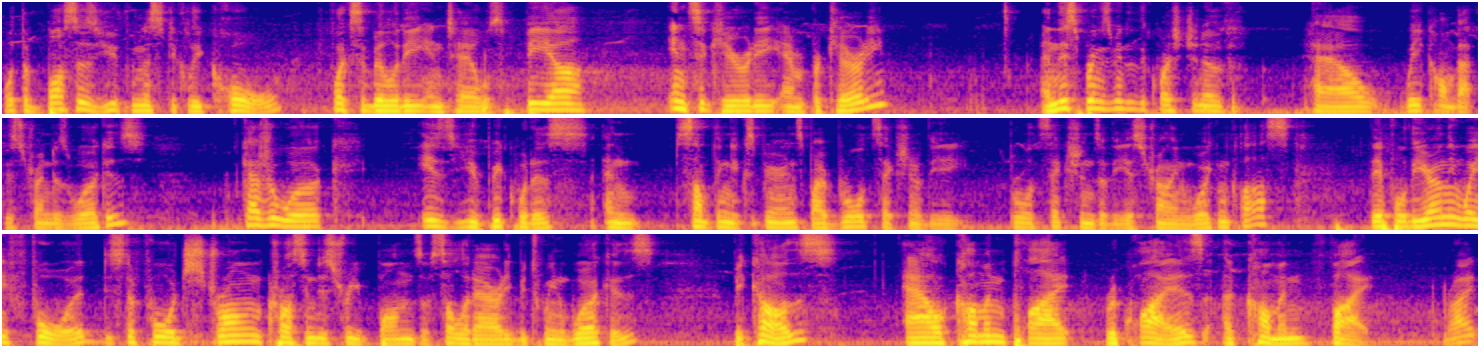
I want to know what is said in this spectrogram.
what the bosses euphemistically call flexibility entails fear, insecurity, and precarity. And this brings me to the question of how we combat this trend as workers. Casual work is ubiquitous and something experienced by broad section of the broad sections of the Australian working class. Therefore, the only way forward is to forge strong cross-industry bonds of solidarity between workers, because our common plight requires a common fight. Right?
